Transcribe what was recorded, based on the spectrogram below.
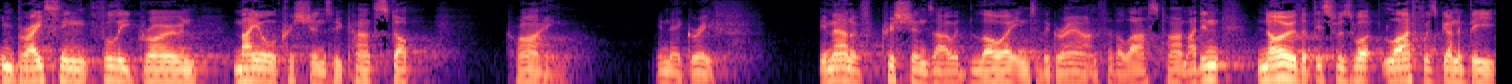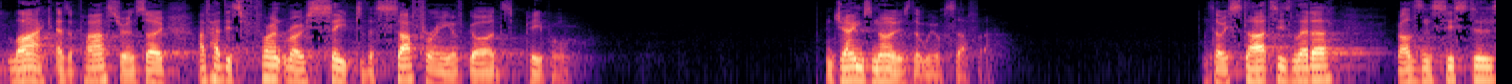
embracing fully grown male Christians who can't stop crying in their grief. The amount of Christians I would lower into the ground for the last time. I didn't know that this was what life was going to be like as a pastor, and so I've had this front row seat to the suffering of God's people. And James knows that we will suffer. And so he starts his letter, brothers and sisters,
